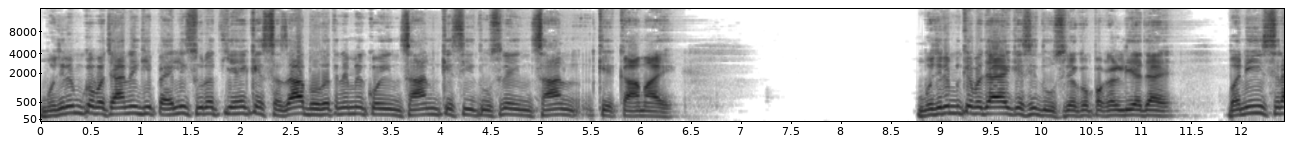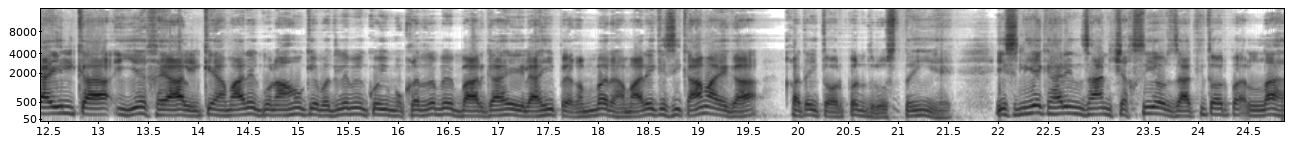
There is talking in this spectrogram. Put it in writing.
مجرم کو بچانے کی پہلی صورت یہ ہے کہ سزا بھگتنے میں کوئی انسان کسی دوسرے انسان کے کام آئے۔ مجرم کے بجائے کسی دوسرے کو پکڑ لیا جائے۔ بنی اسرائیل کا یہ خیال کہ ہمارے گناہوں کے بدلے میں کوئی مقرب بارگاہ الہی پیغمبر ہمارے کسی کام آئے گا، قطعی طور پر درست نہیں ہے۔ اس لیے کہ ہر انسان شخصی اور ذاتی طور پر اللہ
